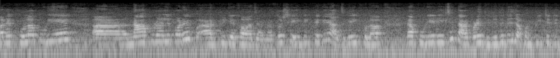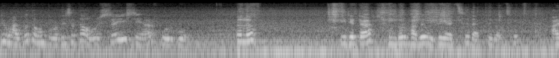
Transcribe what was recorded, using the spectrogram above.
মানে খোলা পুড়িয়ে না পুড়ালে পরে আর পিঠে খাওয়া যায় না। তো সেই দিক থেকে আজকেই খোলাটা পুড়িয়ে নিচ্ছি তারপরে ধীরে ধীরে যখন পিঠে টিঠে ভাজবো, তখন তোমাদের সাথে অবশ্যই শেয়ার করব। চলো, পিঠেটা সুন্দরভাবে উঠে যাচ্ছে, দেখতে পাচ্ছ। আর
